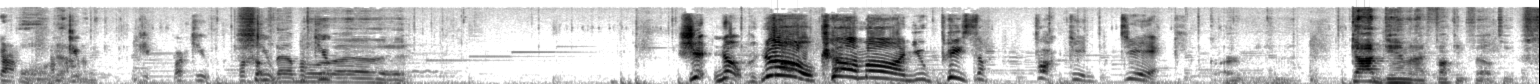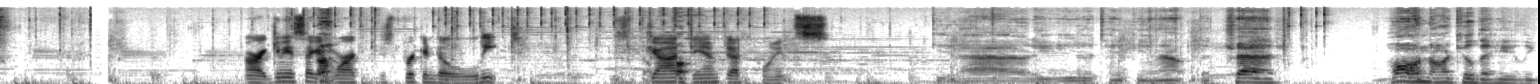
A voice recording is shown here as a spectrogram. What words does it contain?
ah, Oh, fuck you. Fuck you. Fuck Shut you. that Fuck you. right out of there. Shit, no, no, come on, you piece of fucking dick. Garbage, man. God damn it, I fucking fell too. Alright, give me a second where I can just freaking delete these fuck? goddamn death points. Get out of here, taking out the trash. Oh no, I killed the Haley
